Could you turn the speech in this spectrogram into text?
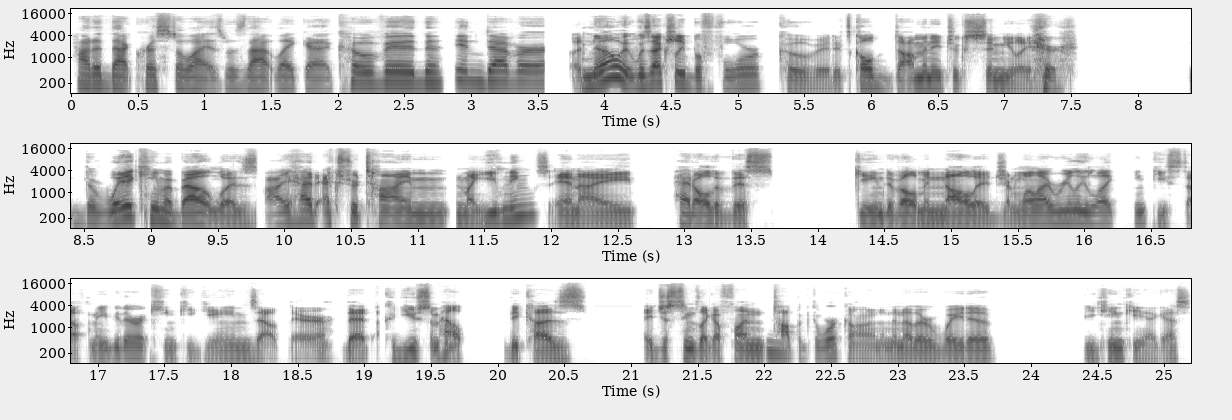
How did that crystallize? Was that like a COVID endeavor? Uh, No, it was actually before COVID. It's called Dominatrix Simulator. The way it came about was I had extra time in my evenings and I had all of this game development knowledge. And well, I really like kinky stuff. Maybe there are kinky games out there that could use some help because it just seems like a fun Mm. topic to work on and another way to be kinky, I guess.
